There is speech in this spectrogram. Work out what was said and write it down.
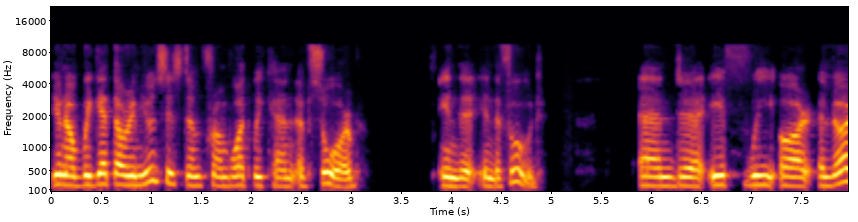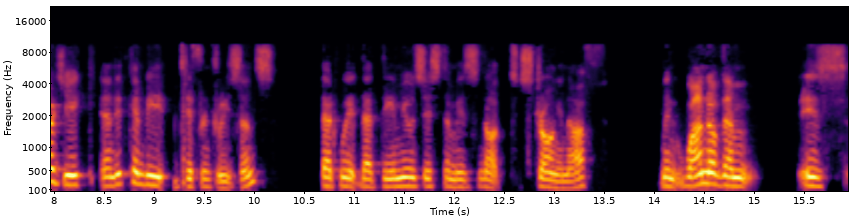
you know we get our immune system from what we can absorb in the in the food. And uh, if we are allergic and it can be different reasons that we that the immune system is not strong enough. I mean one of them is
